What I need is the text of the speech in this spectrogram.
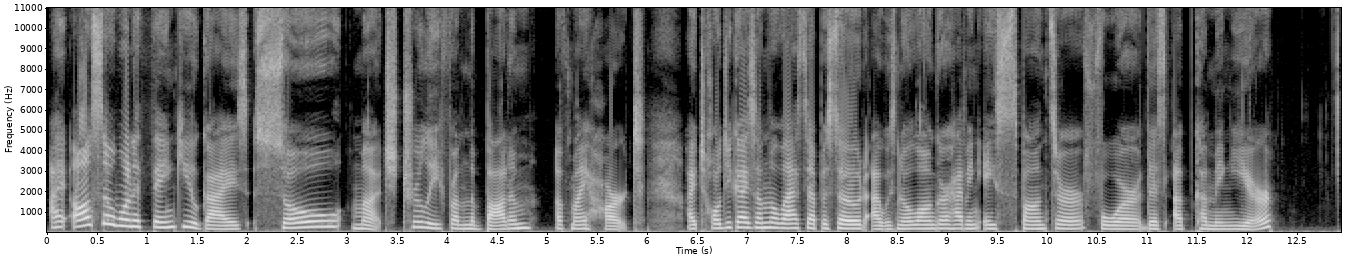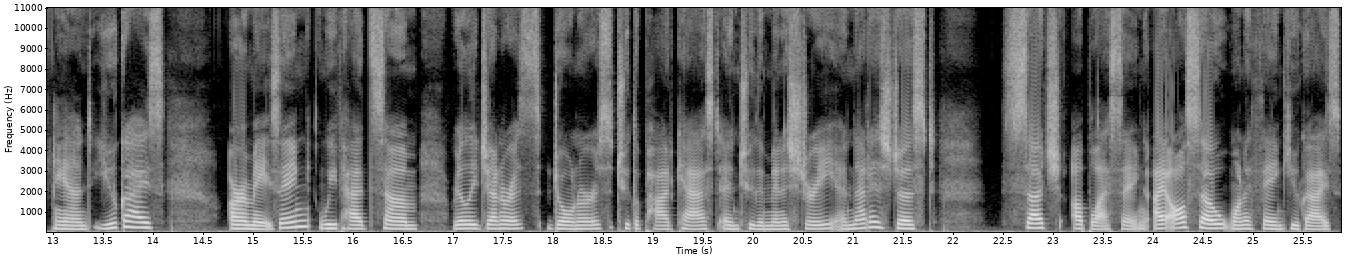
I also want to thank you guys so much, truly from the bottom of my heart. I told you guys on the last episode I was no longer having a sponsor for this upcoming year. And you guys are amazing. We've had some really generous donors to the podcast and to the ministry, and that is just such a blessing. I also want to thank you guys,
